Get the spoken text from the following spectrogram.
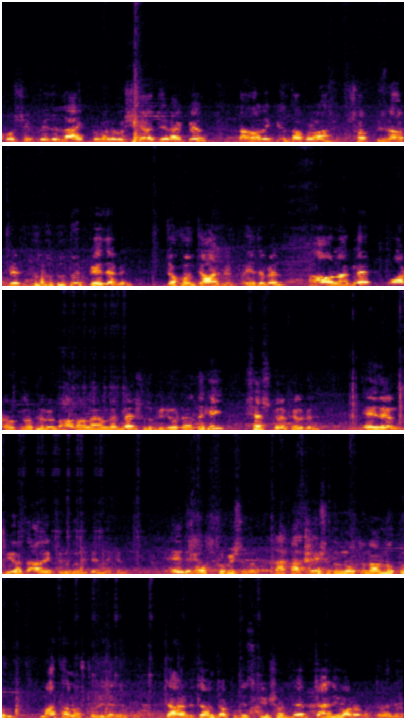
অবশ্যই পেজে লাইক করবেন এবং শেয়ার দিয়ে রাখবেন। তাহলে কিন্তু আপনারা সব কিছু আপডেট দ্রুত দ্রুতই পেয়ে যাবেন। যখন যা আসবে পেয়ে যাবেন, ভালো লাগলে অর্ডার করে ফেলবেন, ভালো লাগলে শুধু ভিডিওটা দেখেই শেষ করে ফেলবেন। এই দেখেন ভিউস আর একটু নতুন দেখেন। এই দেখেন, খুবই সুন্দর। আজকে শুধু নতুন আর নতুন মাথা নষ্ট ডিজাইন যারা নিতে চান যত স্ক্রিনশট দিয়ে চাইলেই অর্ডার করতে পারেন।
